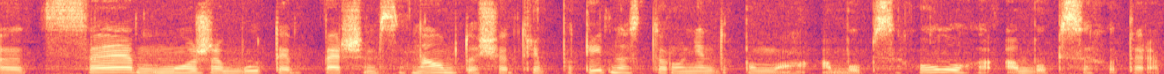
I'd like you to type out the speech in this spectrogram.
е, це може бути першим сигналом, то що потрібна стороння допомога або психолога, або психотерапевта.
